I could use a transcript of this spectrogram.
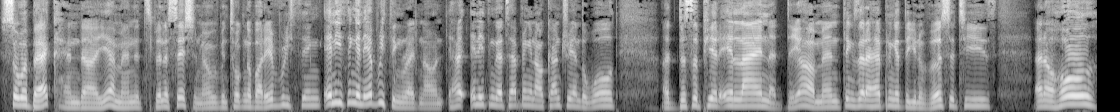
So we're back, and uh, yeah, man, it's been a session, man. We've been talking about everything, anything and everything right now, and ha- anything that's happening in our country and the world. A disappeared airline, a, yeah, man, things that are happening at the universities, and a whole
